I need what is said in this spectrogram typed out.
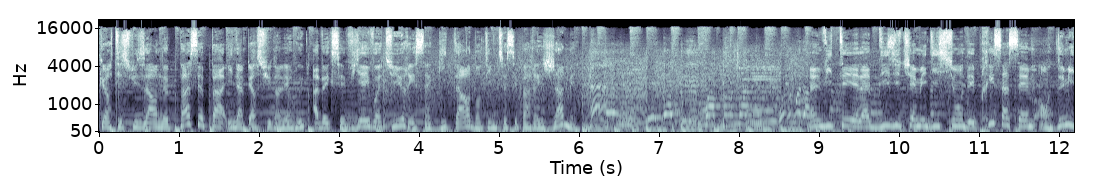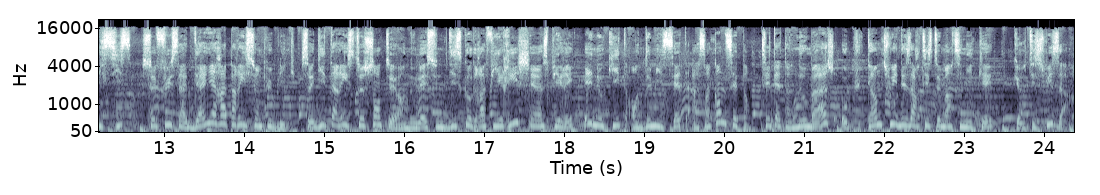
Curtis Wizard ne passait pas inaperçu dans les rues avec ses vieilles voitures et sa guitare dont il ne se séparait jamais. Invité à la 18e édition des prix SACEM en 2006, ce fut sa dernière apparition publique. Ce guitariste-chanteur nous laisse une discographie riche et inspirée et nous quitte en 2007 à 57 ans. C'était un hommage au plus country des artistes martiniquais, Curtis Wizard.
